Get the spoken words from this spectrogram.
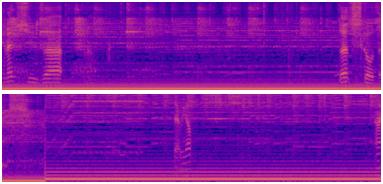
can I just use that? No. Let's just go with this. Yeah.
